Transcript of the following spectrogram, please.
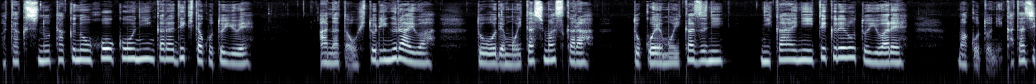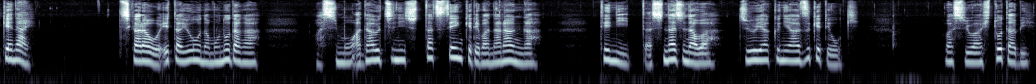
私の宅の奉公人からできたことゆえあなたお一人ぐらいはどうでもいたしますからどこへも行かずに2階にいてくれろと言われまことにかたじけない力を得たようなものだがわしも仇討ちに出立せんければならんが手に入った品々は重役に預けておきわしはひとたび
